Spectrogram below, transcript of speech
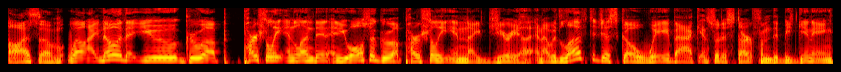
awesome. Well, I know that you grew up partially in London and you also grew up partially in Nigeria. And I would love to just go way back and sort of start from the beginning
